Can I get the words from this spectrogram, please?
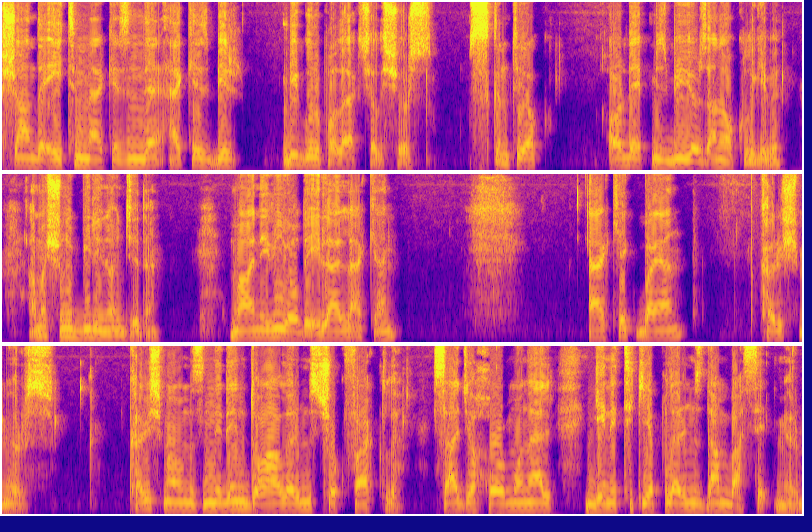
Şu anda eğitim merkezinde herkes bir bir grup olarak çalışıyoruz. Sıkıntı yok. Orada hepimiz büyüyoruz anaokulu gibi. Ama şunu bilin önceden. Manevi yolda ilerlerken erkek bayan karışmıyoruz. Karışmamamızın nedeni doğalarımız çok farklı. Sadece hormonal genetik yapılarımızdan bahsetmiyorum.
